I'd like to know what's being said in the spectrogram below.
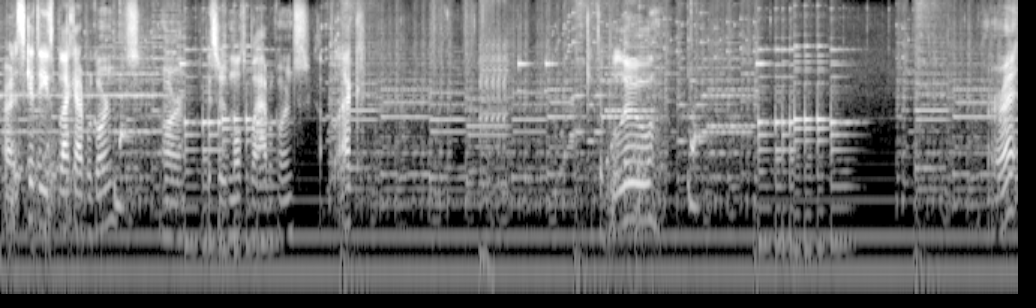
Alright, let's get these black apricorns. Or, I guess there's multiple apricorns. Black. Get the blue. Alright,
